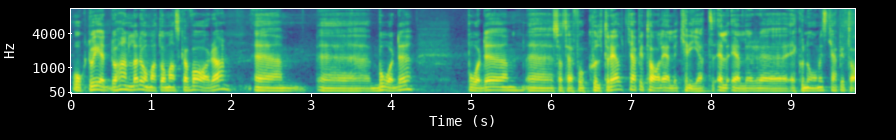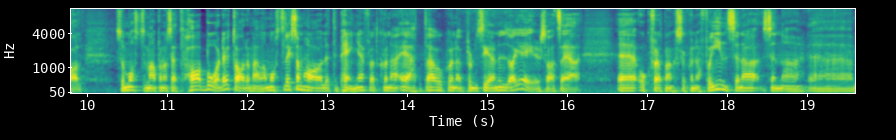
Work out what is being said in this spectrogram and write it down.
Och då, är, då handlar det om att om man ska vara eh, eh, både både eh, så att säga, få kulturellt kapital eller, kreat, eller, eller eh, ekonomiskt kapital så måste man på något sätt ha båda utav de här. Man måste liksom ha lite pengar för att kunna äta och kunna producera nya grejer så att säga. Eh, och för att man ska kunna få in sina, sina, eh,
